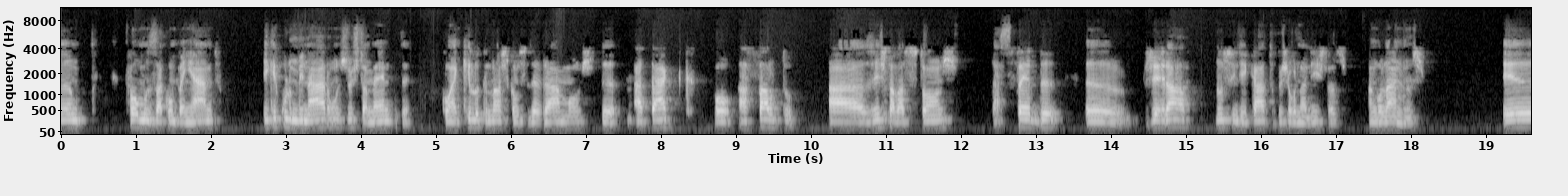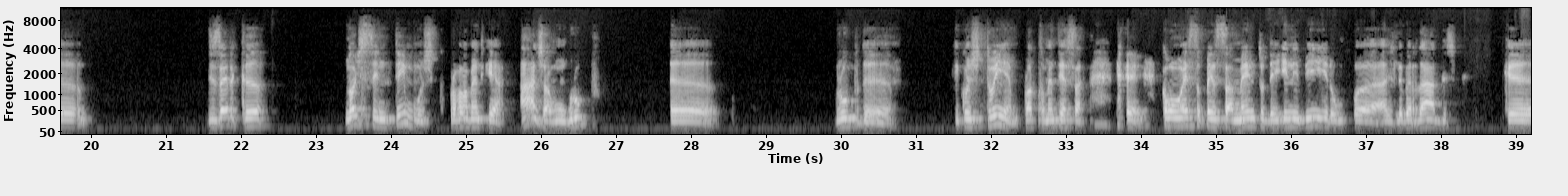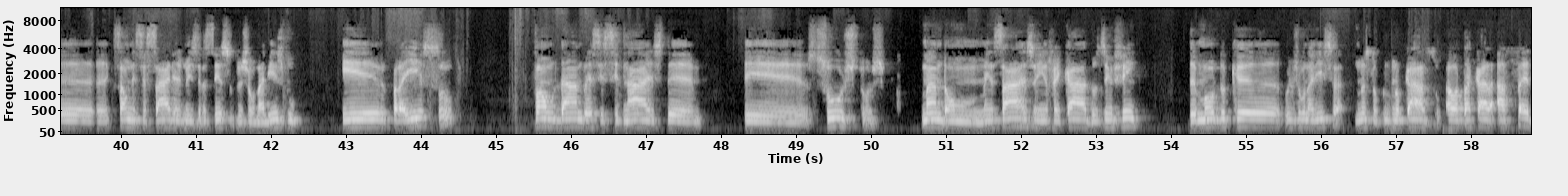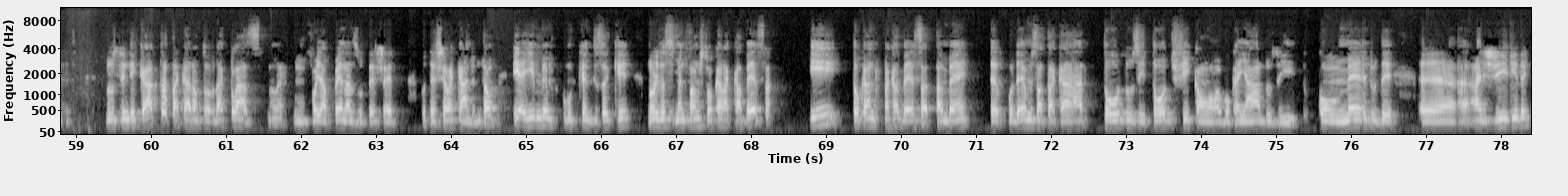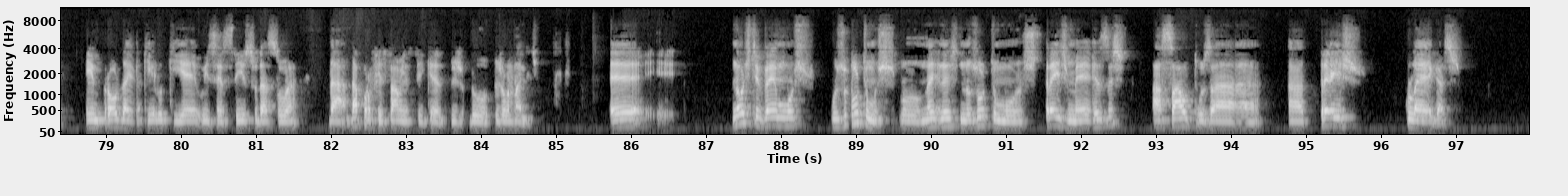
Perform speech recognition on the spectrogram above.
fomos acompanhando e que culminaram justamente com aquilo que nós consideramos de ataque ou assalto às instalações da sede uh, geral do Sindicato dos Jornalistas Angolanos. É dizer que nós sentimos que provavelmente que haja um grupo, é, grupo de que constituem provavelmente essa com esse pensamento de inibir as liberdades que, que são necessárias no exercício do jornalismo. E, para isso, vão dando esses sinais de, de sustos, mandam mensagens, recados, enfim, de modo que o jornalista, no caso, ao atacar a sede do sindicato, atacaram toda a classe, não é? Não foi apenas o Teixeira, o Teixeira Cândido. Então, é aí mesmo como quer dizer que nós, nesse momento, vamos tocar a cabeça e, tocando a cabeça, também eh, podemos atacar todos e todos ficam abocanhados e com medo de eh, agirem em prol daquilo que é o exercício da sua da, da profissão em si que é do, do jornalismo. Eh, nós tivemos os últimos nos últimos três meses assaltos a, a três colegas.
